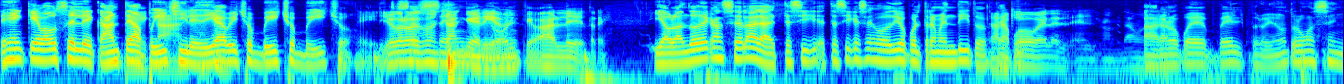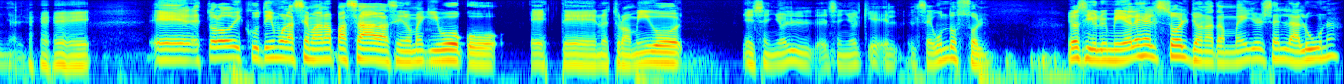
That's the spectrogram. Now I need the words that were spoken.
dejen que Bowser le cante a Le Peach y le diga bichos, bichos, bichos. Sí, yo creo que son changuerías, tienen que bajarle de tres. Y hablando de cancelar, a este sí, este sí que se jodió por tremendito. Ahora puedo ver el, el ahora lo puedes ver, pero yo no te lo voy a enseñar. Eh, esto lo discutimos la semana pasada, si no me equivoco. Este, nuestro amigo, el señor, el señor el, el segundo sol. Yo, si Luis Miguel es el sol, Jonathan Mayers es la luna,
